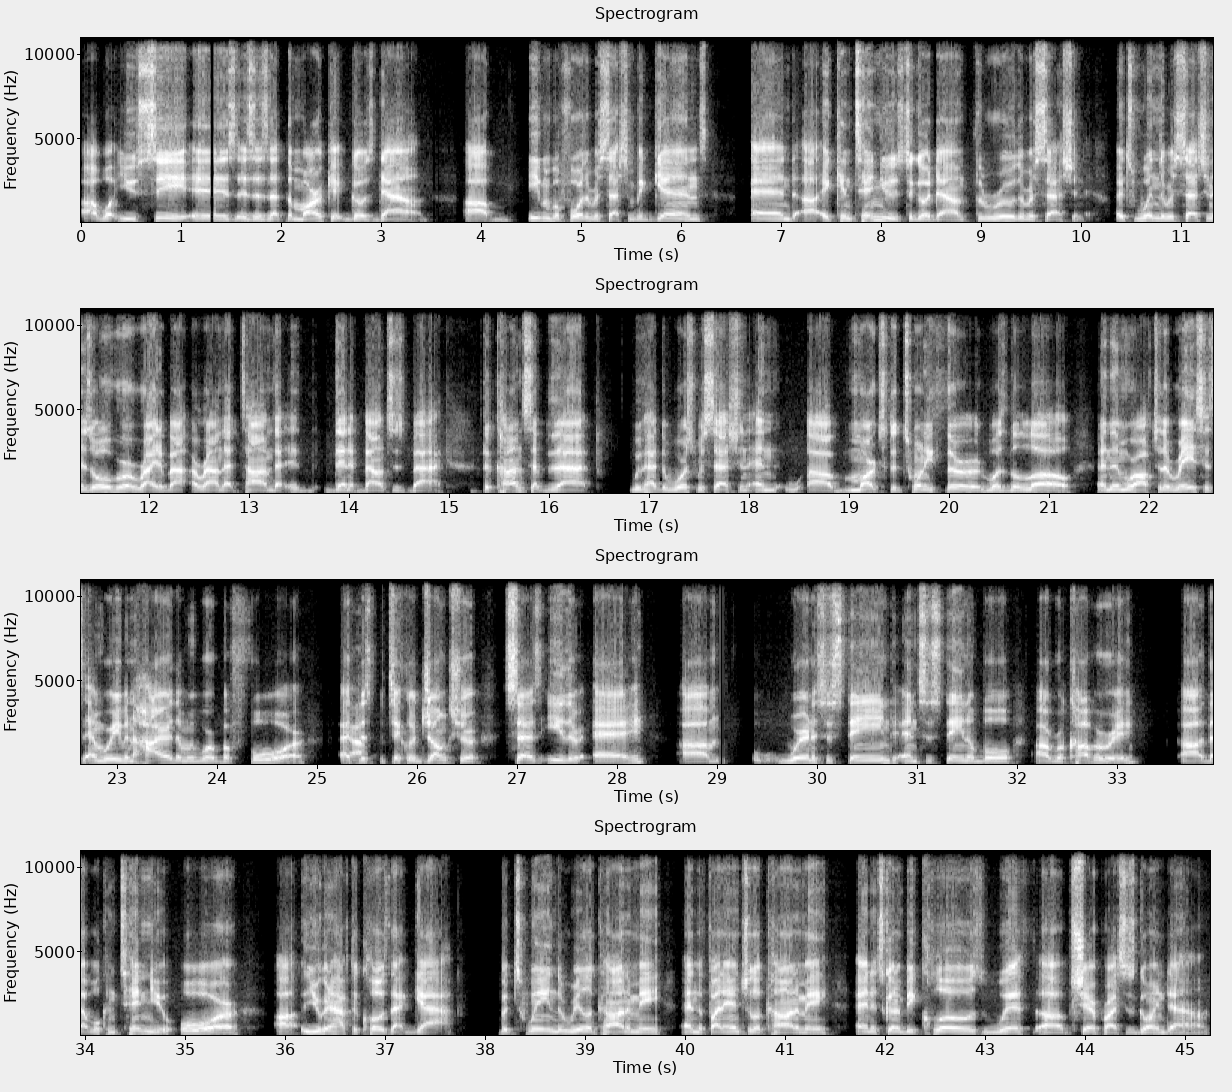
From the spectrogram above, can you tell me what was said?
uh, what you see is is is that the market goes down uh, even before the recession begins, and uh, it continues to go down through the recession. It's when the recession is over or right about around that time that it, then it bounces back. The concept that we've had the worst recession, and uh, March the 23rd was the low, and then we're off to the races, and we're even higher than we were before at yeah. this particular juncture. Says either a um, we're in a sustained and sustainable uh, recovery uh, that will continue, or uh, you're going to have to close that gap between the real economy and the financial economy, and it's going to be closed with uh, share prices going down.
